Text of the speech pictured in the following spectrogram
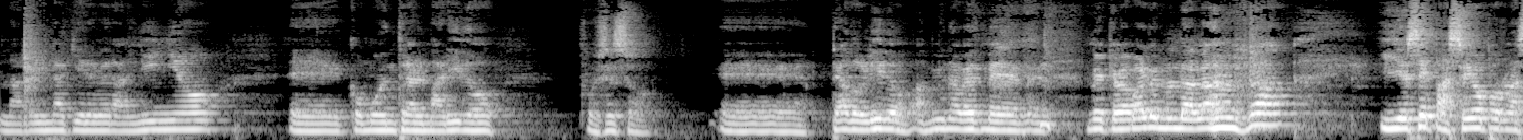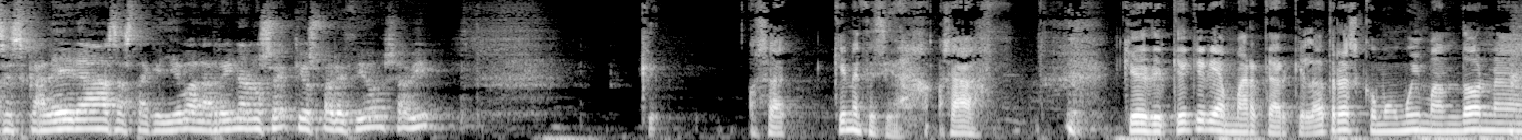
la reina quiere ver al niño, eh, cómo entra el marido, pues eso, eh, te ha dolido. A mí una vez me, me, me clavaron una lanza y ese paseo por las escaleras hasta que lleva a la reina, no sé, ¿qué os pareció, Xavi? O sea, ¿qué necesidad? O sea, quiero decir, ¿qué querían marcar? Que la otra es como muy mandona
